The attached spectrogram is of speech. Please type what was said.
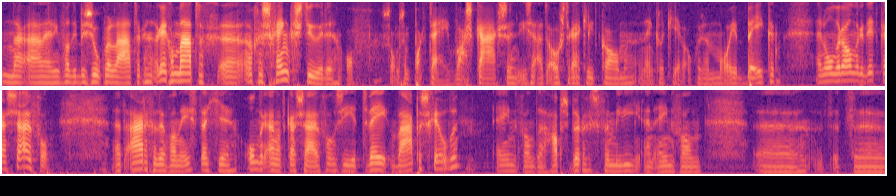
naar aanleiding van die bezoeken later regelmatig een geschenk stuurde. Of soms een partij waskaarsen die ze uit Oostenrijk liet komen. Een enkele keer ook een mooie beker. En onder andere dit kasuifel. Het aardige ervan is dat je onderaan het kasuifel zie je twee wapenschilden. Eén van de Habsburgersfamilie en één van, uh, het, uh,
